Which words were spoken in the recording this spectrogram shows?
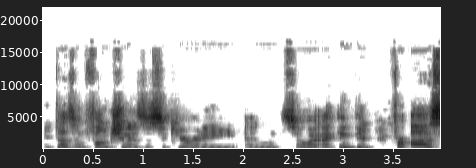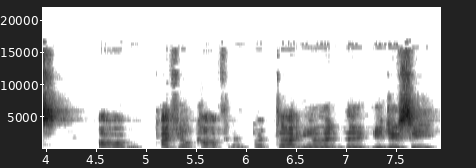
It doesn't function as a security, and so I, I think that for us, um, I feel confident. But uh, you know the, the, you do see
